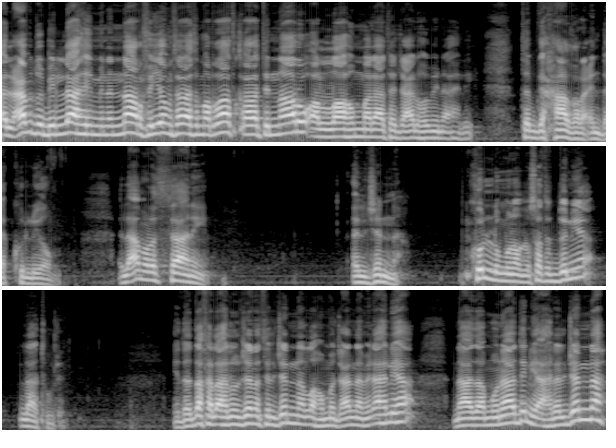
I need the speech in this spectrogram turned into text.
العبد بالله من النار في يوم ثلاث مرات قالت النار اللهم لا تجعله من أهلي. تبقى حاضره عندك كل يوم. الأمر الثاني الجنة. كل منغصات الدنيا لا توجد. إذا دخل أهل الجنة الجنة اللهم اجعلنا من أهلها. نادى مناد يا أهل الجنة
